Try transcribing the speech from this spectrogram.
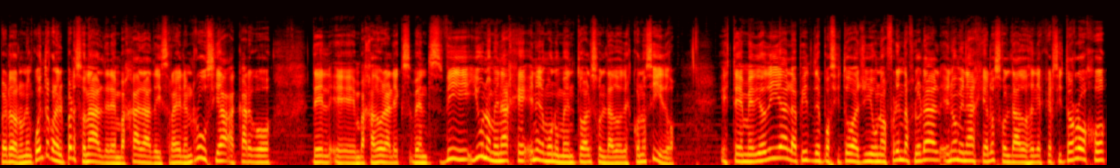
perdón, un encuentro con el personal de la embajada de Israel en Rusia a cargo del eh, embajador Alex Bentzvi y un homenaje en el monumento al soldado desconocido. Este mediodía, Lapid depositó allí una ofrenda floral en homenaje a los soldados del Ejército Rojo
